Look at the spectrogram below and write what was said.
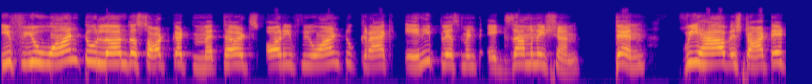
if you want to learn the shortcut methods or if you want to crack any placement examination, then we have started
